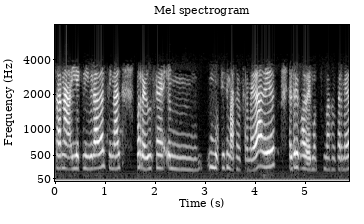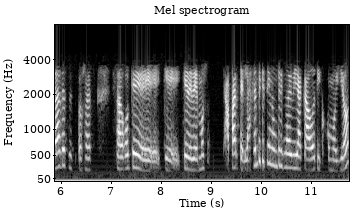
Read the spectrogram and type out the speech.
sana y equilibrada al final pues reduce mm, muchísimas enfermedades, el riesgo de muchísimas enfermedades, es- o sea, es, es algo que, que, que debemos aparte, la gente que tiene un ritmo de vida caótico como yo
